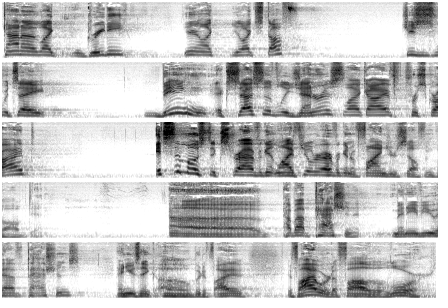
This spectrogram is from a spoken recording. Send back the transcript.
Kind of like greedy, you know, like you like stuff. Jesus would say, being excessively generous, like I've prescribed, it's the most extravagant life you're ever going to find yourself involved in. Uh, how about passionate? Many of you have passions, and you think, oh, but if I, if I were to follow the Lord,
